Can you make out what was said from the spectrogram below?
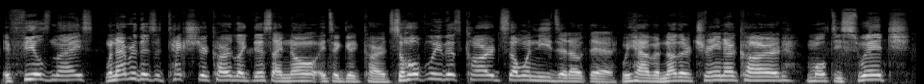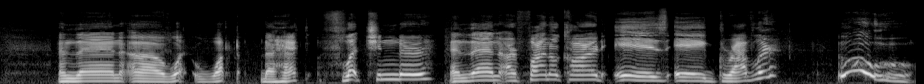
It feels nice. Whenever there's a texture card like this, I know it's a good card. So hopefully this card, someone needs it out there. We have another trainer card, multi-switch. And then, uh, what, what the heck? Fletchinder. And then our final card is a Graveler. Ooh.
